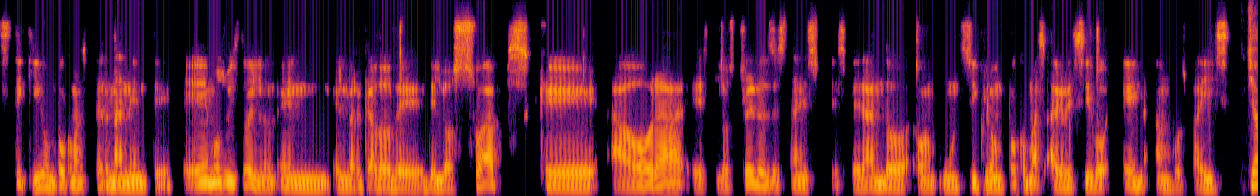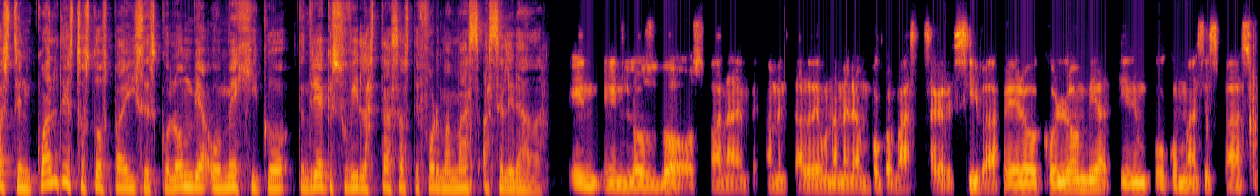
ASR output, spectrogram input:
sticky, un poco más permanente, hemos visto en, el mercado de, los swaps que ahora los traders están esperando un ciclo un poco más agresivo en ambos países. Justin, ¿cuál de estos dos países, Colombia o México, tendría que subir las tasas de forma más acelerada? En, los dos van a aumentar de una manera un poco más agresiva, pero Colombia tiene un poco más espacio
